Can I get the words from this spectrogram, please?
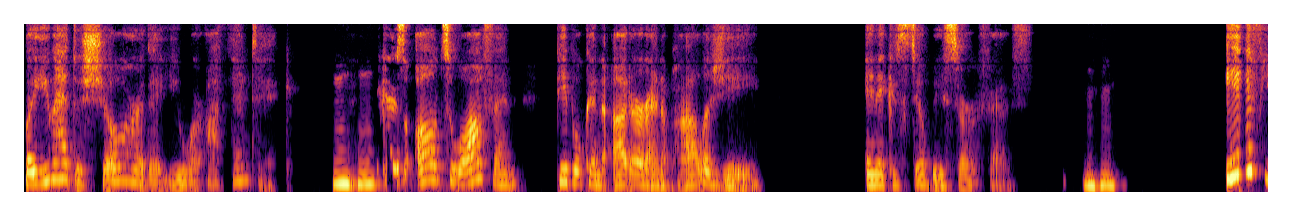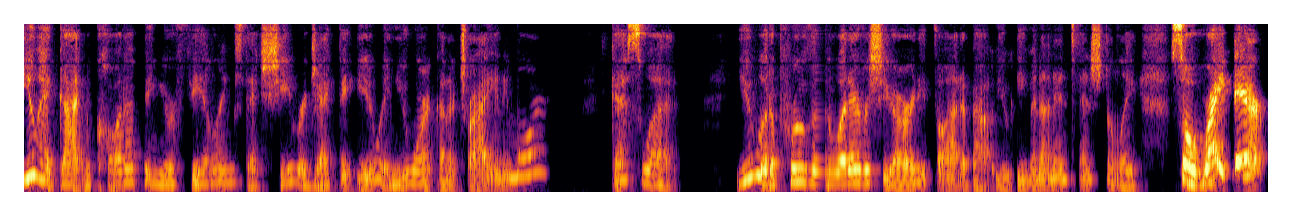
But you had to show her that you were authentic. Mm-hmm. Because all too often, people can utter an apology and it can still be surface. Mm-hmm. If you had gotten caught up in your feelings that she rejected you and you weren't going to try anymore, guess what? You would have proven whatever she already thought about you, even unintentionally. So mm-hmm. right there,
